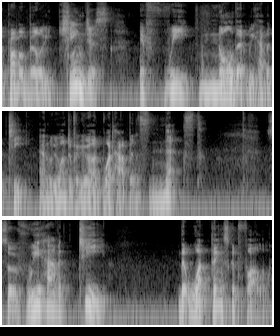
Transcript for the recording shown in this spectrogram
The probability changes if we know that we have a T and we want to figure out what happens next. So if we have a T, that what things could follow?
